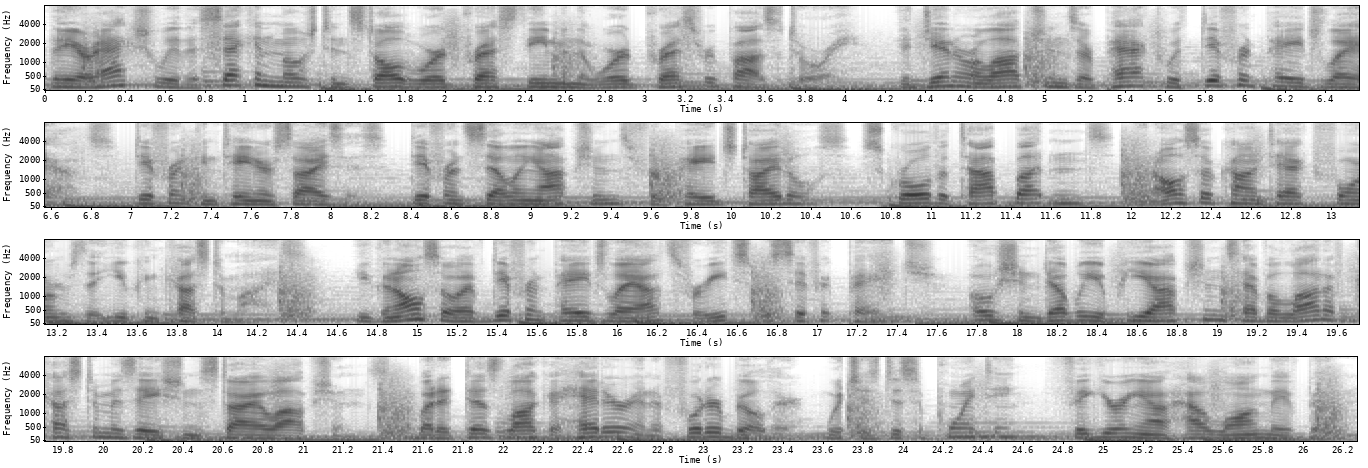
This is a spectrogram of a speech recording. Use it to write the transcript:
They are actually the second most installed WordPress theme in the WordPress repository. The general options are packed with different page layouts, different container sizes, different selling options for page titles, scroll to top buttons, and also contact forms that you can customize. You can also have different page layouts for each specific page. Ocean WP options have a lot of customization style options, but it does lock a header and a footer builder, which is disappointing, figuring out how long they've been.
